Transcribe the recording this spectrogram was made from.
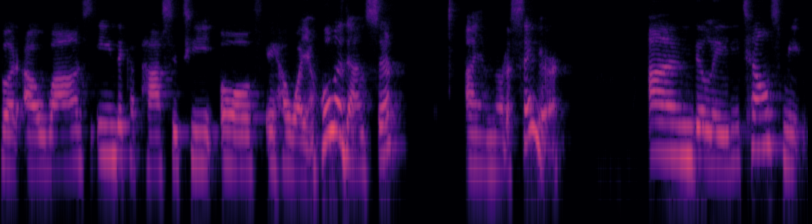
but I was in the capacity of a Hawaiian hula dancer. I am not a singer. And the lady tells me,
